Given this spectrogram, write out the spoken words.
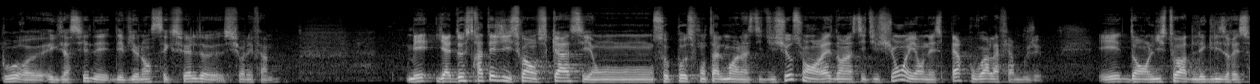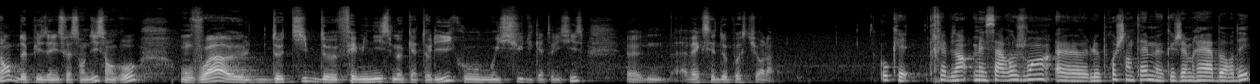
pour exercer des, violences sexuelles sur les femmes. Mais il y a deux stratégies. Soit on se casse et on s'oppose frontalement à l'institution, soit on reste dans l'institution et on espère pouvoir la faire bouger. Et dans l'histoire de l'Église récente, depuis les années 70, en gros, on voit deux types de féminisme catholique ou, issu du catholicisme avec ces deux postures-là. Ok, très bien. Mais ça rejoint euh, le prochain thème que j'aimerais aborder.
